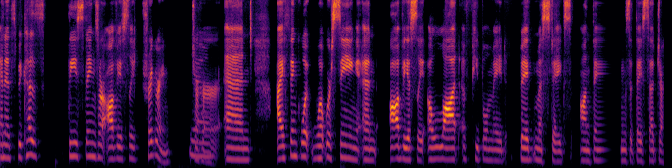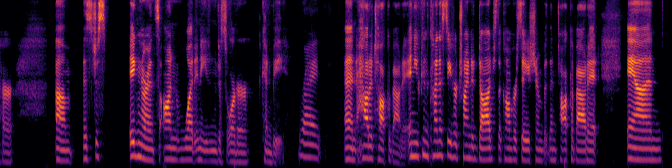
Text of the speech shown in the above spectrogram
And it's because these things are obviously triggering to Yeah. her. And I think what what we're seeing and obviously a lot of people made big mistakes on things that they said to her um is just ignorance on what an eating disorder can be Right. and how to talk about it. And you can kind of see her trying to dodge the conversation, but then talk about it. And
